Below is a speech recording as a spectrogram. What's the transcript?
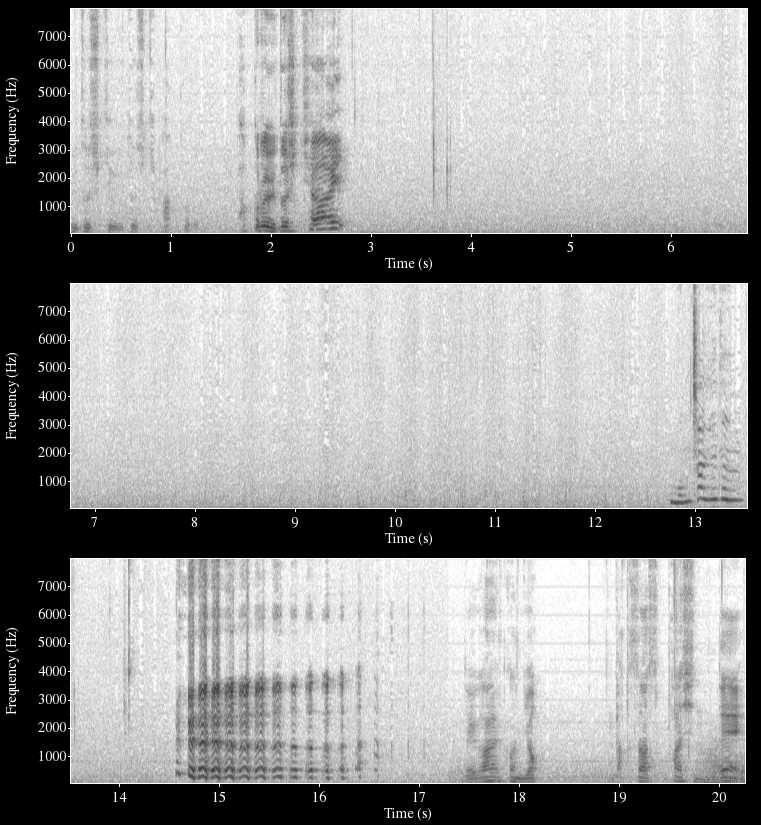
유도시켜 유도시켜 밖으로 밖으로 유도시켜 이. 멍청이들. 내가 할 건 역 낙사 스팟인데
